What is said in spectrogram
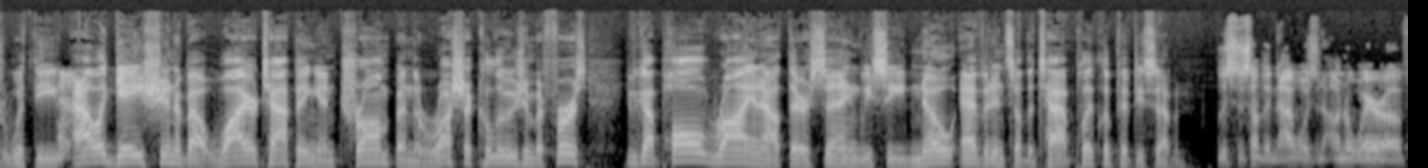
with the allegation about wiretapping and Trump and the Russia collusion. But first, you've got Paul Ryan out there saying we see no evidence of the tap. Play clip 57. This is something I wasn't unaware of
